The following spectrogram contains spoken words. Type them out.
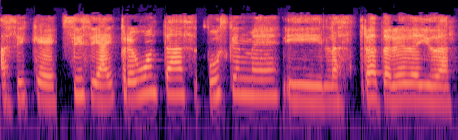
Así que sí, si hay preguntas, búsquenme y las trataré de ayudar.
